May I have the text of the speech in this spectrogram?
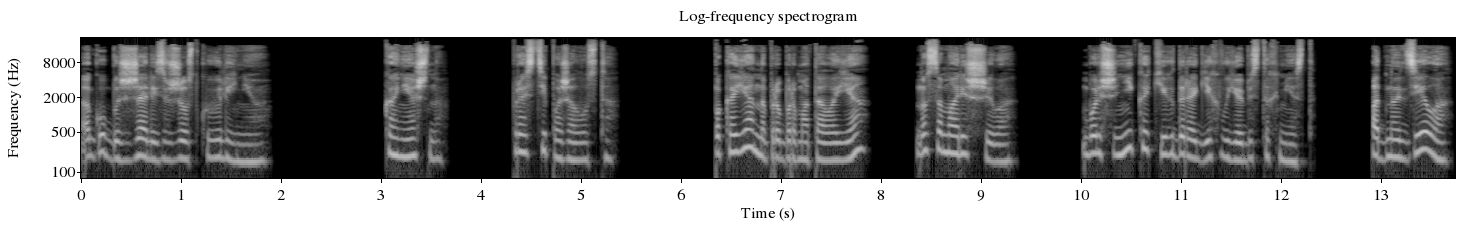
а губы сжались в жесткую линию. Конечно. Прости, пожалуйста. Покаянно пробормотала я, но сама решила. Больше никаких дорогих въёбистых мест. Одно дело,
